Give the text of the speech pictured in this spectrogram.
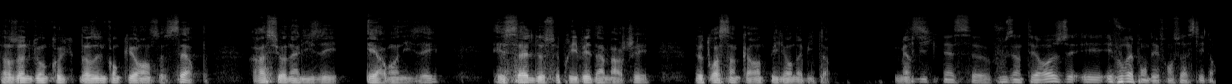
dans une, concurrence certes rationalisée et harmonisée, et celle de se priver d'un marché de 340 millions d'habitants? Merci. vous interroge et, vous répondez, François Asselineau.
